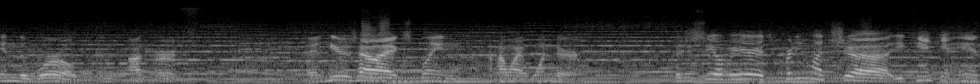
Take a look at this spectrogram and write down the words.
in the world, in, on Earth. And here's how I explain how I wonder. Because you see over here, it's pretty much, uh, you can't get in.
